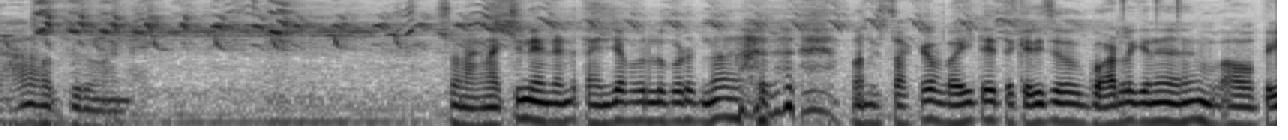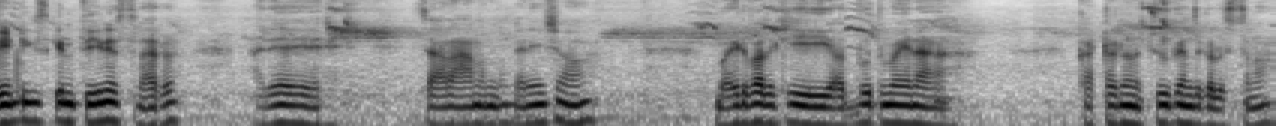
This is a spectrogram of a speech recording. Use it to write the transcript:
చాలా అద్భుతం అండి. సో నాకు నచ్చింది ఏంటంటే తంజాపూర్లో కూడా మనకు చక్కగా బయట అయితే కనీసం కింద పెయింటింగ్స్ కింద తీనేస్తున్నారు. అదే చాలా ఆనందం కనీసం బయట వాళ్ళకి అద్భుతమైన కట్టడలను చూపించగలుస్తున్నాం.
